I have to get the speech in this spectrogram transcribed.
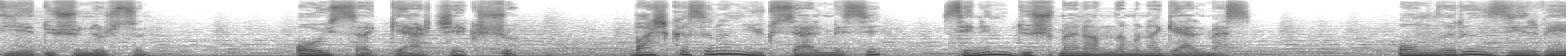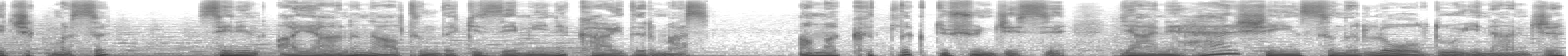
diye düşünürsün. Oysa gerçek şu, başkasının yükselmesi senin düşmen anlamına gelmez. Onların zirveye çıkması senin ayağının altındaki zemini kaydırmaz. Ama kıtlık düşüncesi yani her şeyin sınırlı olduğu inancı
